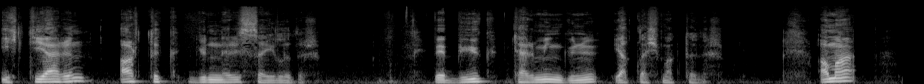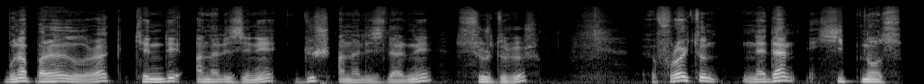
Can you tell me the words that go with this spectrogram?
ihtiyarın artık günleri sayılıdır ve büyük termin günü yaklaşmaktadır. Ama buna paralel olarak kendi analizini, düş analizlerini sürdürür. Freud'un neden hipnoz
